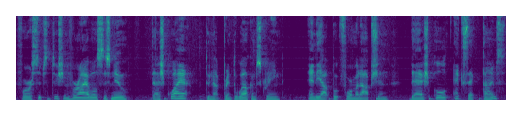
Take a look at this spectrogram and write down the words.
for substitution variables is new dash quiet do not print the welcome screen, and the output format option dash old exec times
